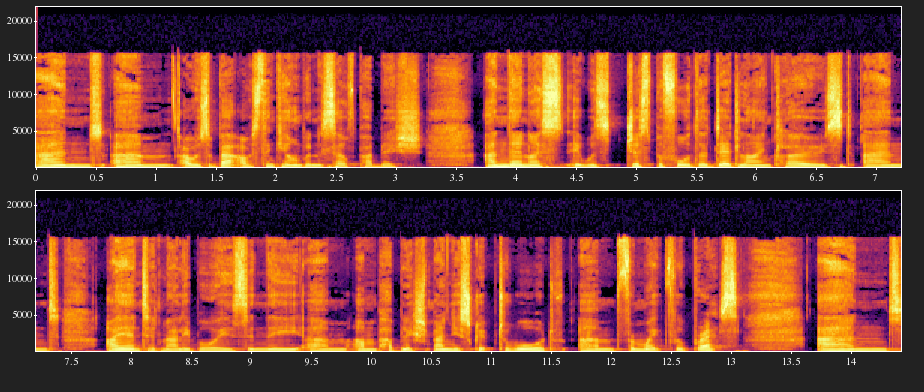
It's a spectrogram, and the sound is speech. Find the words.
and um, I was about I was thinking I'm going to self publish, and then I it was just before the deadline closed, and I entered Mallee Boys in the um, unpublished manuscript award um, from Wakefield Press, and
